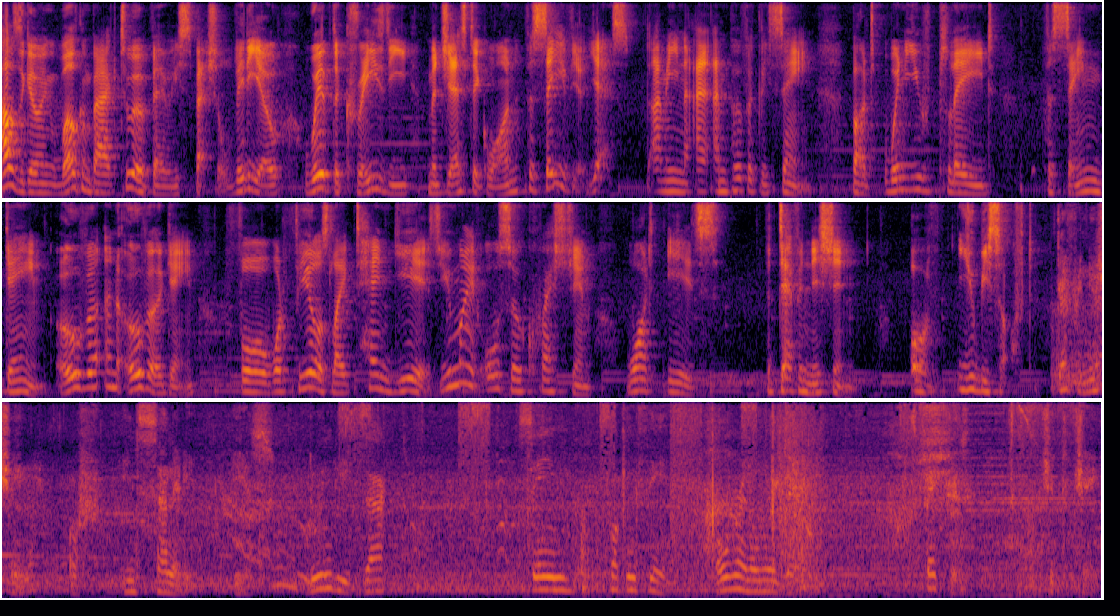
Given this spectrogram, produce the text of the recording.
How's it going? Welcome back to a very special video with the crazy, majestic one for Savior. Yes, I mean, I- I'm perfectly sane. But when you've played the same game over and over again for what feels like 10 years, you might also question what is the definition of Ubisoft. definition of insanity is doing the exact same fucking thing over and over again, expecting shit to change.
